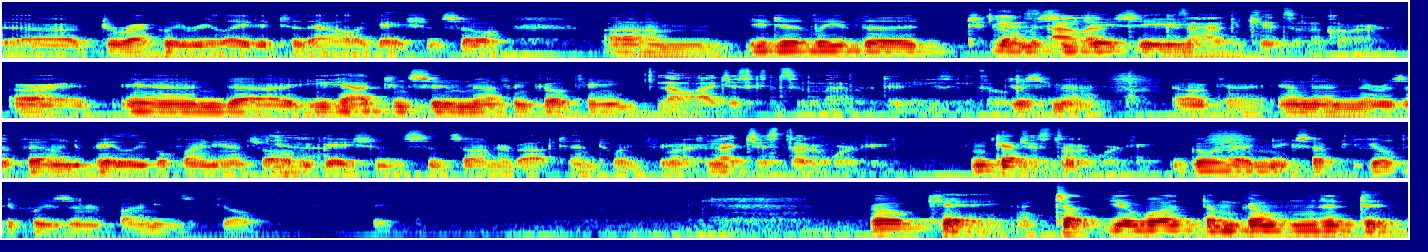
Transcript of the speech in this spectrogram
uh, directly related to the allegation. So, um, you did leave the Tacoma yes, I CJC. because I had the kids in the car. All right, and uh, you had consumed meth and cocaine. No, I just consumed meth. I didn't use any cocaine. Just meth. Okay, and then there was a failing to pay legal financial obligations since on or about ten twenty three. Right. I just started working. Okay. I Just started working. Go ahead and accept your guilty pleas and your findings of guilt. Okay, I tell you what I'm going to do.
